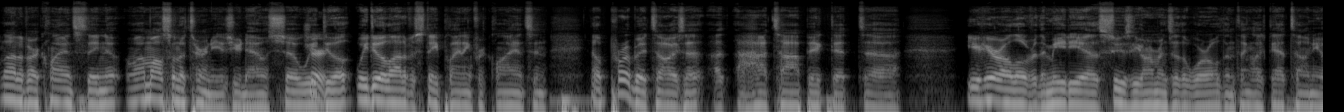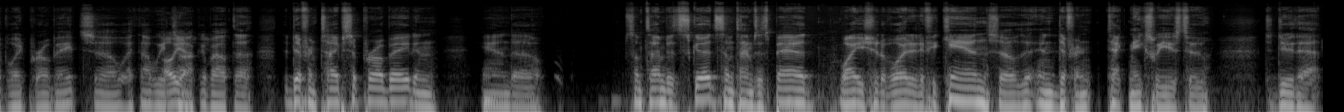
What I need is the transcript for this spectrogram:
lot of our clients they know. Well, I'm also an attorney, as you know, so we sure. do we do a lot of estate planning for clients, and you know, probate's always a, a, a hot topic that. Uh, you hear all over the media, Suze Ormans of the world and things like that telling you avoid probate. So I thought we'd oh, talk yeah. about the, the different types of probate and and uh, sometimes it's good, sometimes it's bad. Why you should avoid it if you can. So, the, and different techniques we use to to do that.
